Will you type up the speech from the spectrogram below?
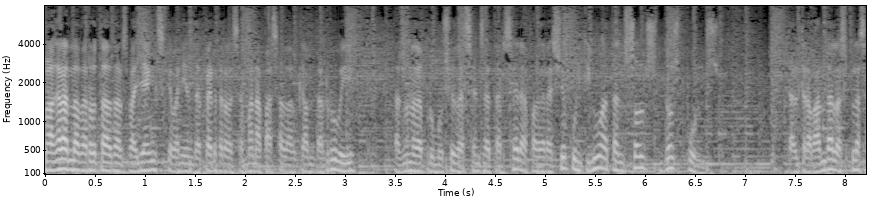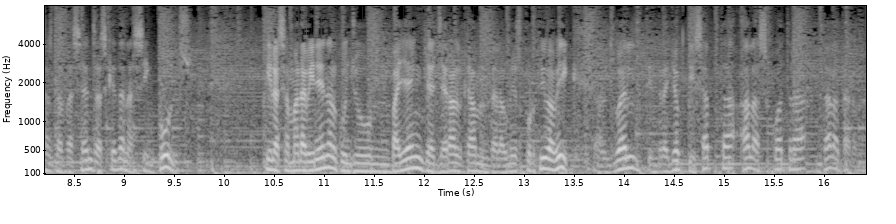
Malgrat la derrota dels ballencs que venien de perdre la setmana passada al camp del Rubí, la zona de promoció d'ascens a tercera federació continua a tan sols dos punts. D'altra banda, les places de descens es queden a 5 punts. I la setmana vinent el conjunt ballenc viatjarà al camp de la Unió Esportiva Vic. El duel tindrà lloc dissabte a les 4 de la tarda.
